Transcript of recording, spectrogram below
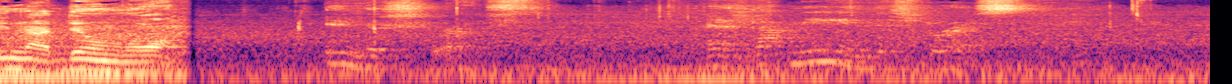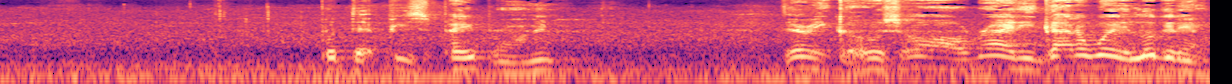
He's not doing well. In distress. And it got me in distress. Put that piece of paper on him. There he goes. All right, he got away. Look at him.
